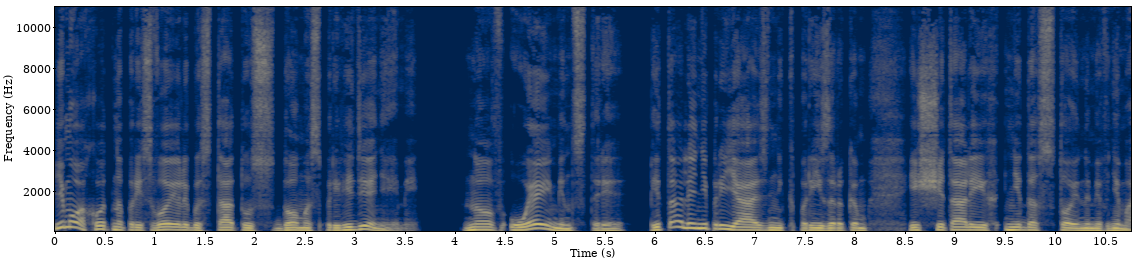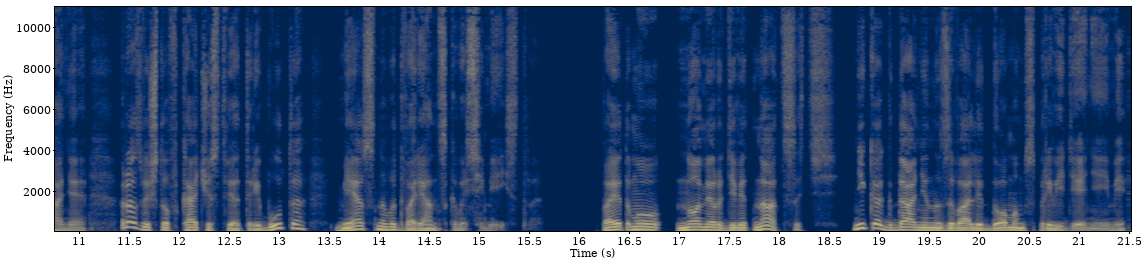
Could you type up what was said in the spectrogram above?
ему охотно присвоили бы статус дома с привидениями, но в Уэйминстере питали неприязнь к призракам и считали их недостойными внимания, разве что в качестве атрибута местного дворянского семейства. Поэтому номер 19 никогда не называли домом с привидениями,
